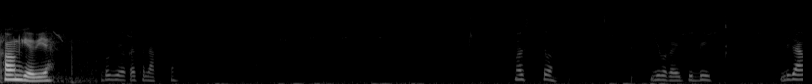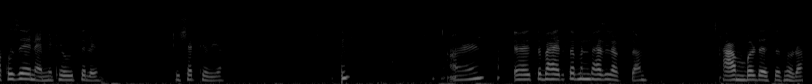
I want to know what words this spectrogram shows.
खाऊन घेऊया. बघूया कसं लागतं. मस्त. ही बघा इथे बी. बी दाखवूच आहे ना मी ठेवतले खिशात ठेवूया. आणि याचं बाहेरचं पण भारी लागतं. हा आंबट असं थोडा.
